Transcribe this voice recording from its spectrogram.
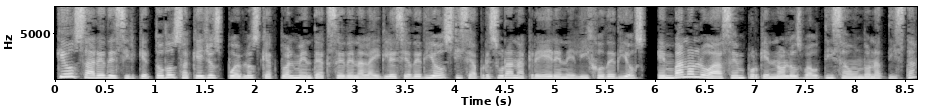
¿Qué osare decir que todos aquellos pueblos que actualmente acceden a la Iglesia de Dios y se apresuran a creer en el Hijo de Dios, en vano lo hacen porque no los bautiza un donatista?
